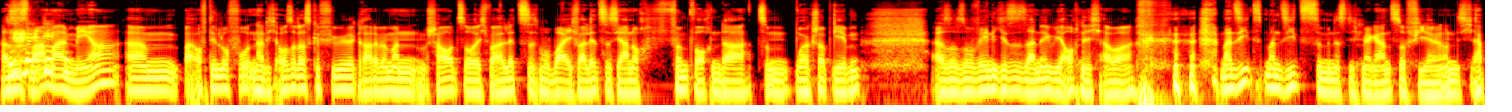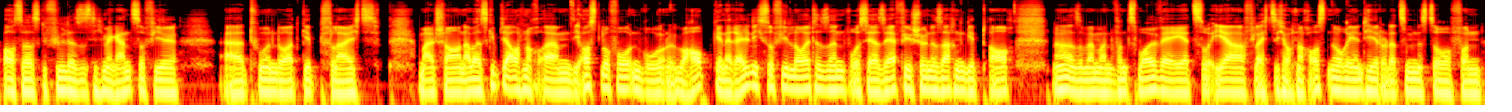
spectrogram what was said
Also es war mal mehr. Ähm, auf den Lofoten hatte ich auch so das Gefühl, gerade wenn man schaut, so ich war letztes, wobei ich war letztes Jahr noch fünf Wochen da zum Workshop geben. Also so wenig ist es dann irgendwie auch nicht, aber man sieht man sieht es zumindest nicht mehr ganz so viel. Und ich habe auch so das Gefühl, dass es nicht mehr ganz so viel äh, Touren dort gibt. Vielleicht mal schauen. Aber es gibt ja auch noch ähm, die Ostlofoten, wo überhaupt generell nicht so viele Leute sind, wo es ja sehr viele schöne Sachen gibt auch. Ne? Also wenn man von Zwollwehr jetzt so eher vielleicht sich auch nach Osten orientiert oder zumindest so von,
